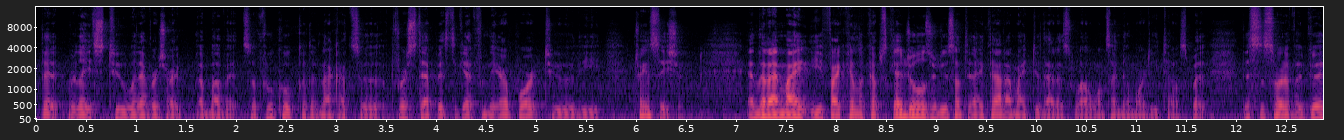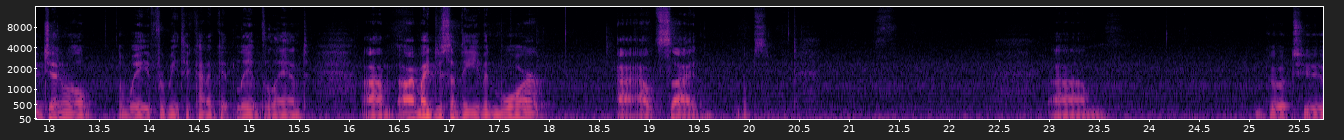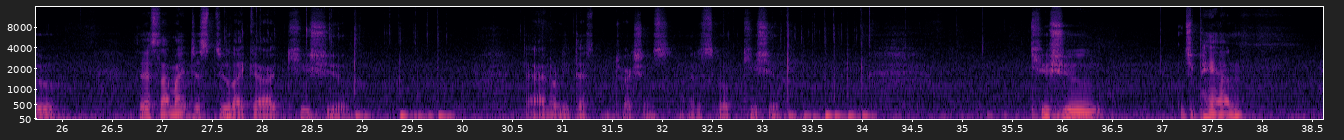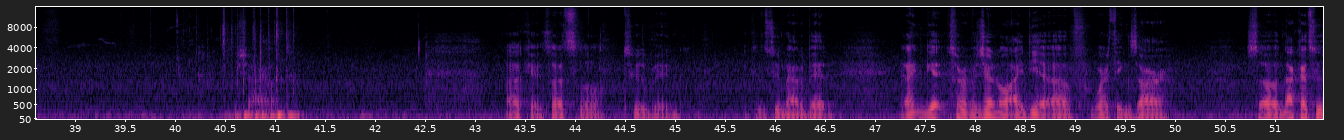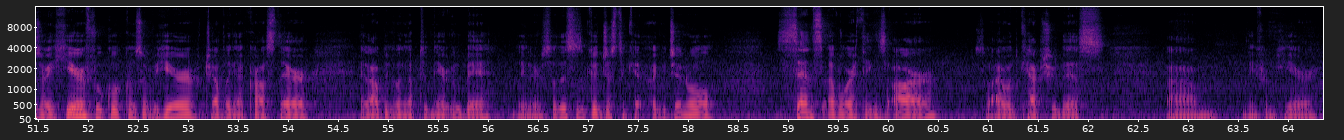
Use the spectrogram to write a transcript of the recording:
that relates to whatever's right above it. So Fukuoka to Nakatsu, first step is to get from the airport to the train station. And then I might, if I can look up schedules or do something like that, I might do that as well once I know more details. But this is sort of a good general way for me to kind of get lay of the land. Um, or I might do something even more uh, outside. Oops. Um, go to this, I might just do like a Kyushu. I don't need the directions. I just go Kyushu. Kyushu, Japan. Kyushu Island. Okay, so that's a little too big. I can zoom out a bit. And I can get sort of a general idea of where things are. So Nakatsu's right here, Fukuoka's over here, traveling across there, and I'll be going up to near Ube later. So this is good just to get like a general sense of where things are. So I would capture this um, from here,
